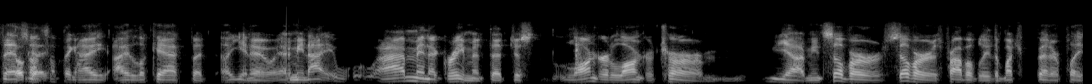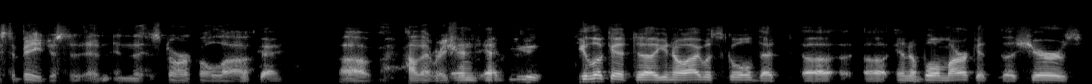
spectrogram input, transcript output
that's not something I, I look at, but uh, you know, I mean, I, I'm in agreement that just longer, longer term. Yeah, I mean, silver, silver is probably the much better place to be, just in, in the historical, uh, Okay. uh, how that ratio. And, and you, you look at, uh, you know, I was schooled that, uh, uh, in a bull market, the shares,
